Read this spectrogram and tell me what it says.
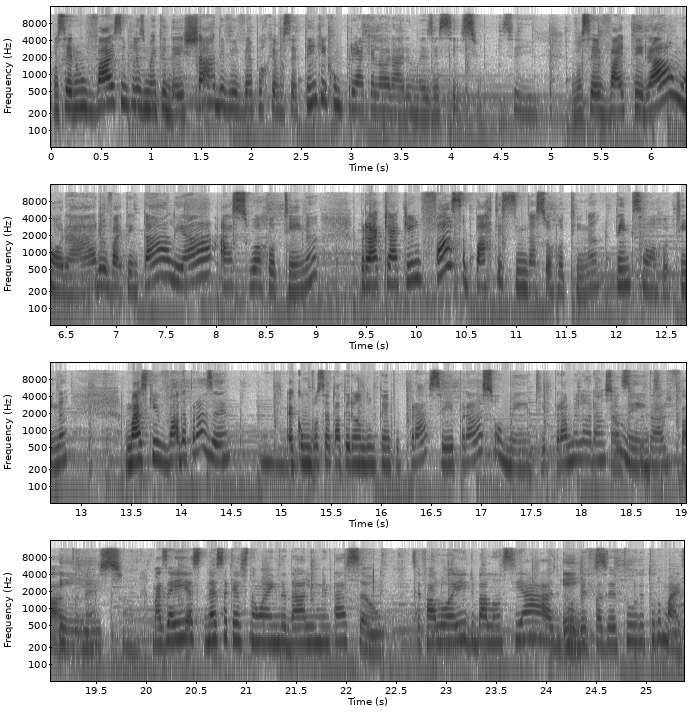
Você não vai simplesmente deixar de viver porque você tem que cumprir aquele horário no exercício. Sim. Você vai tirar um horário, vai tentar aliar a sua rotina para que aquilo faça parte sim da sua rotina, tem que ser uma rotina, mas que vá dar prazer. Uhum. É como você está tirando um tempo para si, para a sua mente, para melhorar a sua pra mente. de fato, né? Isso. né? Mas aí, nessa questão ainda da alimentação, você falou aí de balancear, de poder Isso. fazer tudo e tudo mais.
